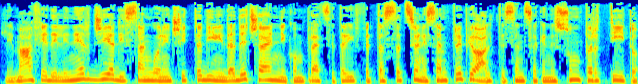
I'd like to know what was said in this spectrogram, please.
le mafie dell'energia dissanguano i cittadini da decenni con prezzi, tariffe e tassazioni sempre più alte senza che nessun partito,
